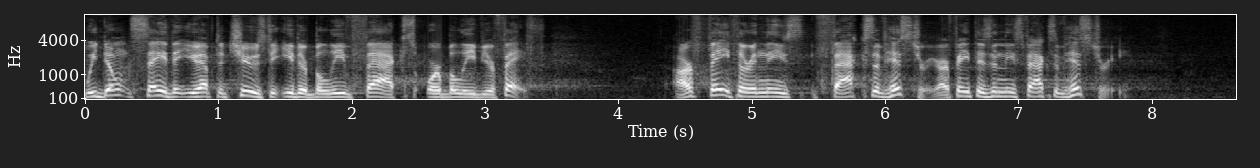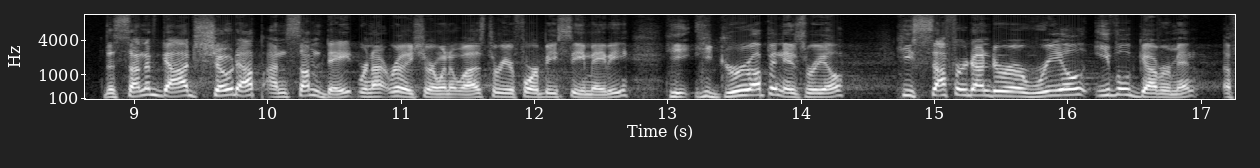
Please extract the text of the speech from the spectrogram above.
We don't say that you have to choose to either believe facts or believe your faith. Our faith are in these facts of history. Our faith is in these facts of history. The Son of God showed up on some date, we're not really sure when it was, 3 or 4 BC maybe. He, he grew up in Israel. He suffered under a real evil government, a,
